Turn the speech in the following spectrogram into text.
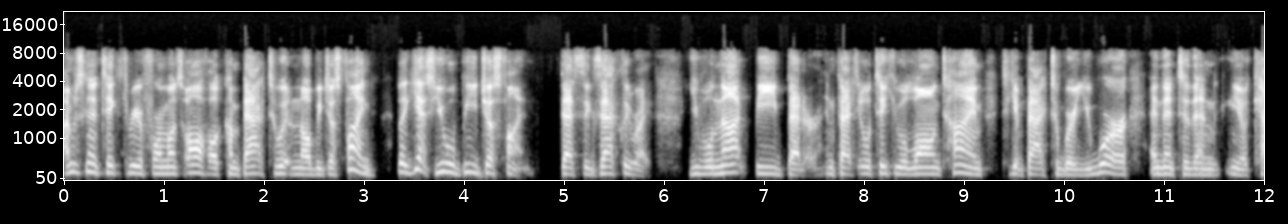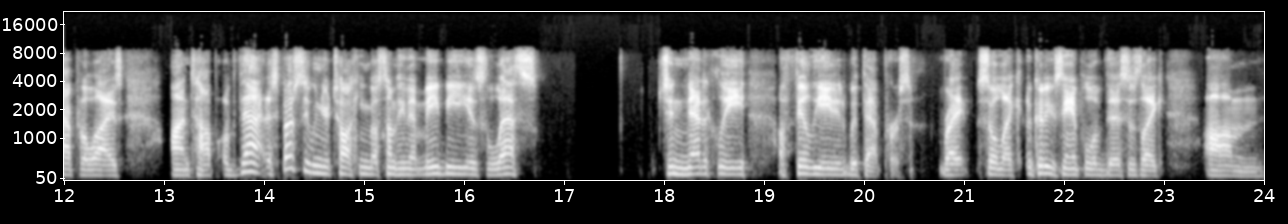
I'm just going to take three or four months off, I'll come back to it and I'll be just fine. Like, yes, you will be just fine. That's exactly right. You will not be better. In fact, it will take you a long time to get back to where you were and then to then, you know, capitalize on top of that, especially when you're talking about something that maybe is less genetically affiliated with that person right? So like a good example of this is like um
